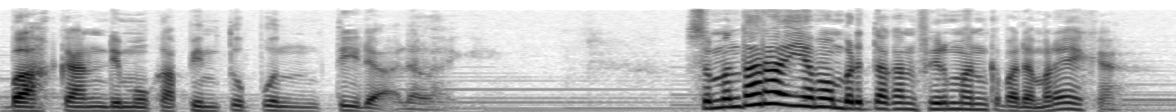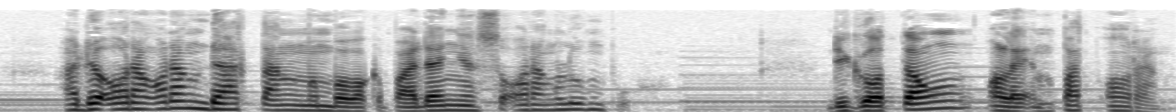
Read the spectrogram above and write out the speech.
Bahkan di muka pintu pun tidak ada lagi. Sementara ia memberitakan firman kepada mereka, ada orang-orang datang membawa kepadanya seorang lumpuh. Digotong oleh empat orang.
